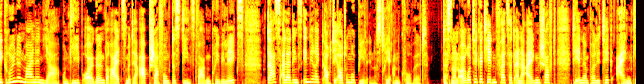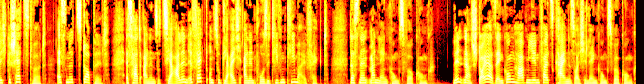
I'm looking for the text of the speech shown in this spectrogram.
Die Grünen meinen ja und liebäugeln bereits mit der Abschaffung des Dienstwagenprivilegs, das allerdings indirekt auch die Automobilindustrie ankurbelt. Das 9-Euro-Ticket jedenfalls hat eine Eigenschaft, die in der Politik eigentlich geschätzt wird. Es nützt doppelt. Es hat einen sozialen Effekt und zugleich einen positiven Klimaeffekt. Das nennt man Lenkungswirkung. Lindners Steuersenkungen haben jedenfalls keine solche Lenkungswirkung.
